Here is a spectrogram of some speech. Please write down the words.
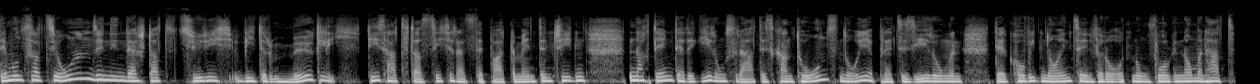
Demonstrationen sind in der Stadt Zürich wieder möglich. Dies hat das Sicherheitsdepartement entschieden, nachdem der Regierungsrat des Kantons neue Präzisierungen der Covid-19-Verordnung vorgenommen hat.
